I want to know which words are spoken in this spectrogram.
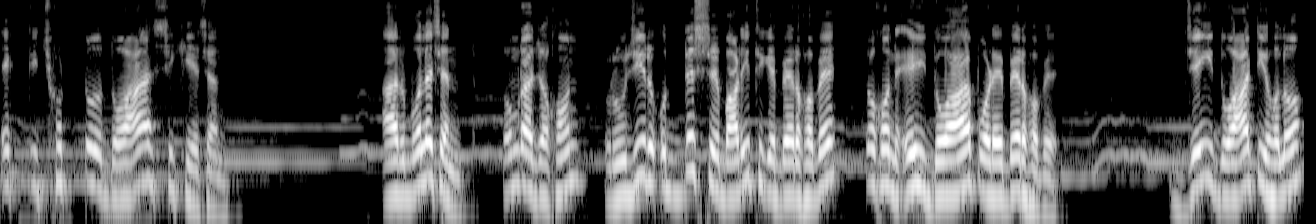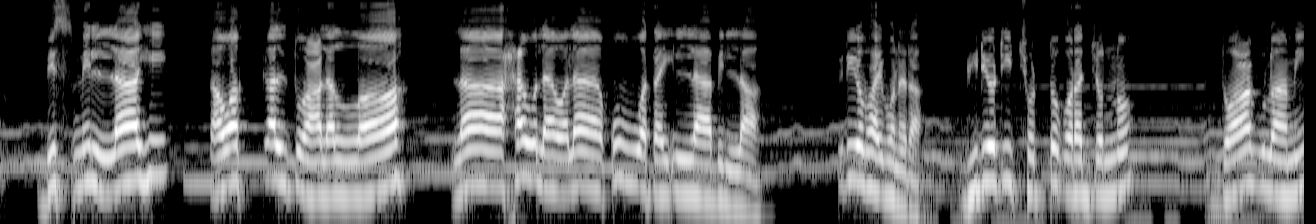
একটি ছোট্ট দোয়া শিখিয়েছেন। আর বলেছেন, তোমরা যখন রুজির উদ্দেশ্যে বাড়ি থেকে বের হবে, তখন এই দোয়া পড়ে বের হবে। যেই দোয়াটি হলো, বিসমিল্লাহি তাওয়াক্কাল তু আলাল্লাহ, লা হাওলা ওয়ালা কুওয়াতা ইল্লা বিল্লাহ। প্রিয় ভাই বোনেরা ভিডিওটি ছোট্ট করার জন্য দোয়াগুলো আমি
